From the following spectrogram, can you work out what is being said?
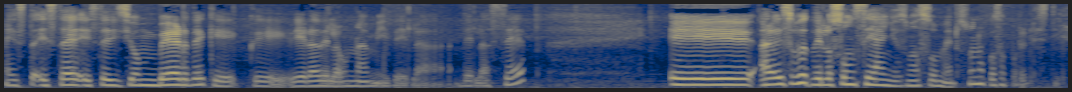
esta, esta, esta edición verde que, que era de la UNAMI de la, de la SEP eh, a eso de los 11 años más o menos, una cosa por el estilo.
